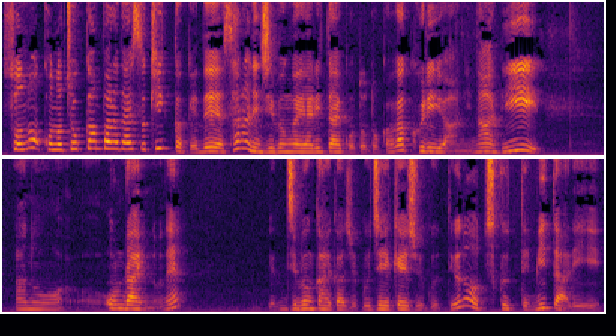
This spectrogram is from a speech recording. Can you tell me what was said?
その、この直感パラダイスきっかけで、さらに自分がやりたいこととかがクリアになり、あの、オンラインのね、自分開花塾 JK 塾っていうのを作ってみたり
